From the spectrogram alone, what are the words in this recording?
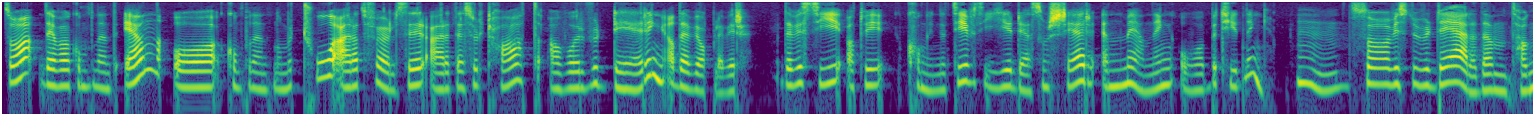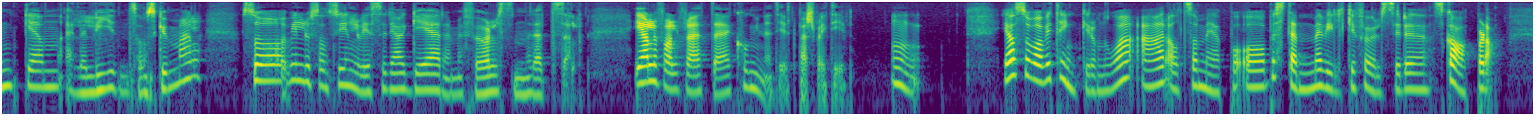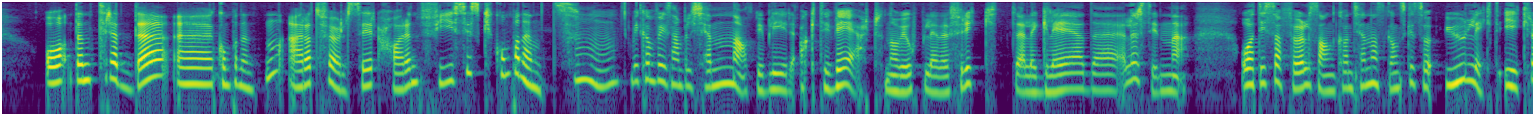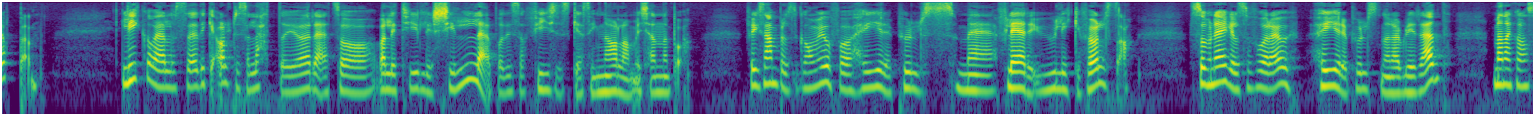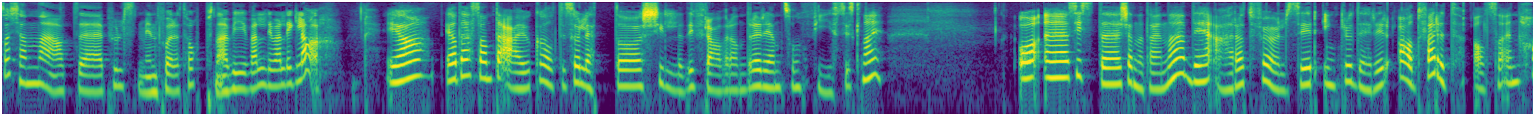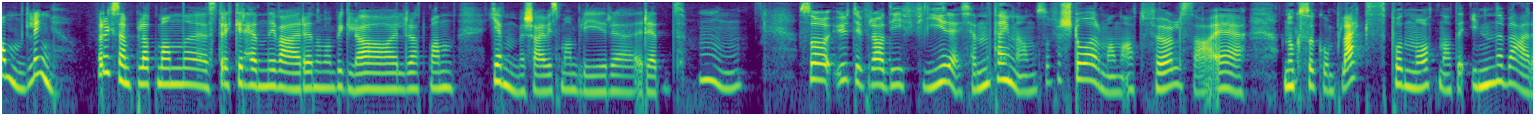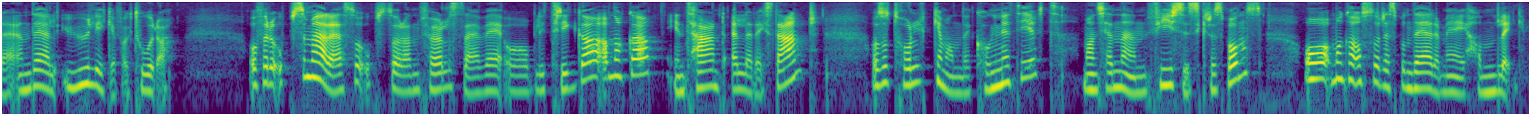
Så det var komponent én. Og komponent nummer to er at følelser er et resultat av vår vurdering av det vi opplever. Det vil si at vi kognitivt gir det som skjer, en mening og betydning. Mm. Så hvis du vurderer den tanken eller lyden som skummel, så vil du sannsynligvis reagere med følelsen redsel. I alle fall fra et eh, kognitivt perspektiv. Mm. Ja, så hva vi tenker om noe, er altså med på å bestemme hvilke følelser det skaper, da. Og den tredje eh, komponenten er at følelser har en fysisk komponent. Mm. Vi kan f.eks. kjenne at vi blir aktivert når vi opplever frykt eller glede eller sinne, og at disse følelsene kan kjennes ganske så ulikt i kroppen. Likevel er det ikke alltid så lett å gjøre et så veldig tydelig skille på disse fysiske signalene vi kjenner på. F.eks. så kan vi jo få høyere puls med flere ulike følelser. Som regel så får jeg jo høyere puls når jeg blir redd, men jeg kan også kjenne at uh, pulsen min får et hopp når jeg blir veldig, veldig glad. Ja, ja, det er sant. Det er jo ikke alltid så lett å skille de fra hverandre rent sånn fysisk, nei. Og eh, siste kjennetegnet det er at følelser inkluderer atferd, altså en handling. F.eks. at man eh, strekker hendene i været når man blir glad, eller at man gjemmer seg hvis man blir eh, redd. Mm. Så ut ifra de fire kjennetegnene så forstår man at følelser er nokså kompleks på den måten at det innebærer en del ulike faktorer. Og for å oppsummere så oppstår en følelse ved å bli trigga av noe, internt eller eksternt. Og så tolker man det kognitivt, man kjenner en fysisk respons, og man kan også respondere med i handling.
